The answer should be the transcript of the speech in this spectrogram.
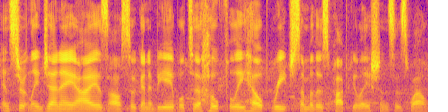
and certainly Gen AI is also going to be able to hopefully help reach some of those populations as well.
